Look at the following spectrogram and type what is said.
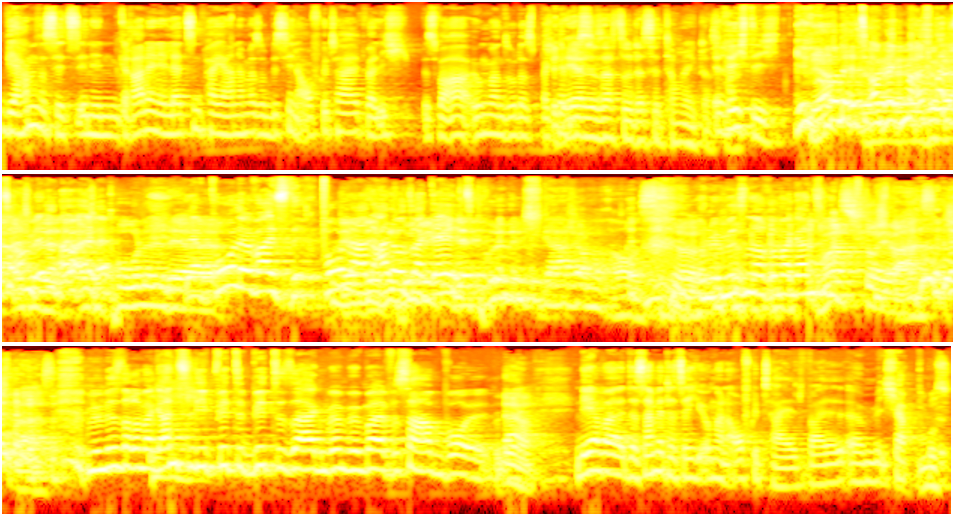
wir haben das jetzt in den, gerade in den letzten paar Jahren haben wir so ein bisschen aufgeteilt, weil ich, es war irgendwann so, dass bei Ich hätte eher gesagt, so, dass der Tomek das macht. Richtig, genau, Ja? der Tomek der- macht so der das alte- der mittlerweile. alte Pole, der- der Pole weiß, der Pole hat all unser Der Geld. prügelt die Gage auch noch raus. Und wir müssen auch immer ganz lieb? Spaß, Spaß. wir müssen auch immer ganz lieb bitte, bitte sagen, wenn wir mal was haben wollen. Nein. Ja. Nee, aber das haben wir tatsächlich irgendwann aufgeteilt, weil ähm, ich habe Muss.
